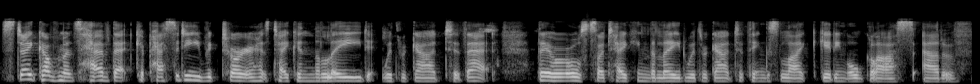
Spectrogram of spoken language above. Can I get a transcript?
state governments have that capacity. Victoria has taken the lead with regard to that. They are also taking the lead with regard to things like getting all glass out of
